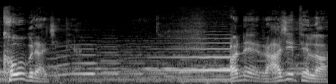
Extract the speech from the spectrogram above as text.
ખૂબ રાજી થયા. અને રાજી થયેલા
